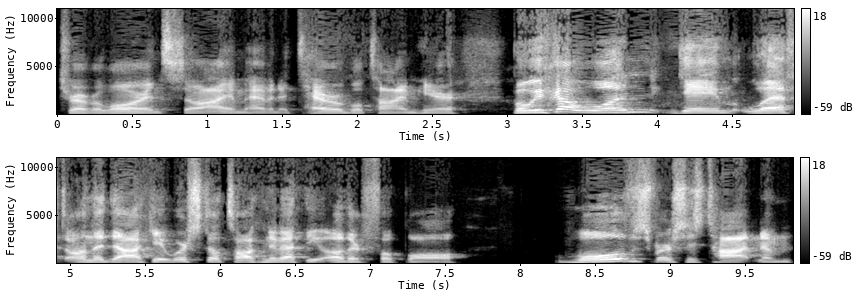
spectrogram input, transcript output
Trevor Lawrence, so I am having a terrible time here. But we've got one game left on the docket. We're still talking about the other football. Wolves versus Tottenham.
